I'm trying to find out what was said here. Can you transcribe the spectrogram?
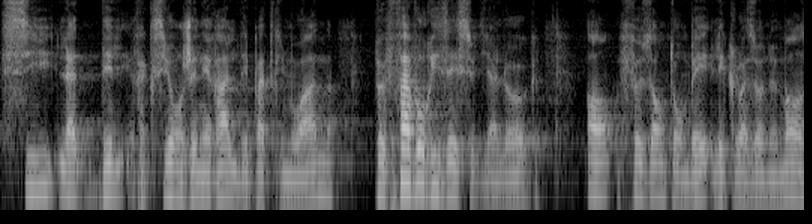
si la Direction générale des patrimoines peut favoriser ce dialogue en faisant tomber les cloisonnements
